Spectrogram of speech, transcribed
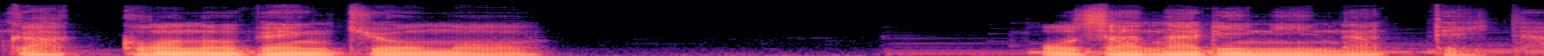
学校の勉強もおざなりになっていた。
